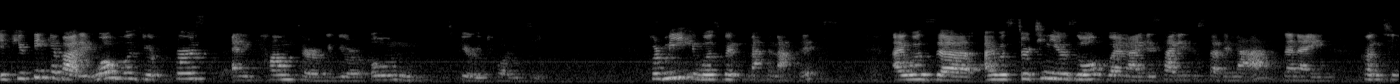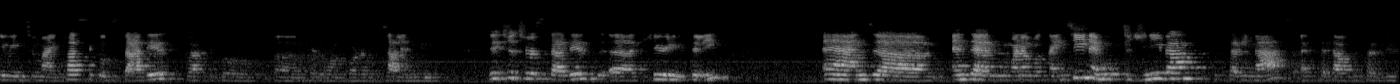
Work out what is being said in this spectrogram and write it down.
if you think about it, what was your first encounter with your own spirituality? For me, it was with mathematics I was uh, I was 13 years old when I decided to study math. Then I continued into my classical studies. Classical, uh, for the one word of Italian means literature studies uh, here in Italy. And um, and then when I was 19, I moved to Geneva to study math. I set out to study this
